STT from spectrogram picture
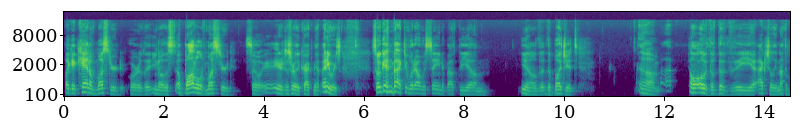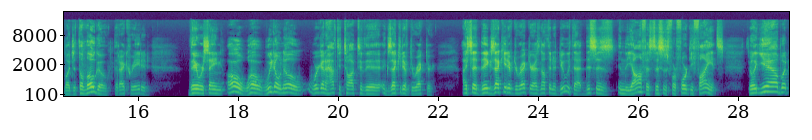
like a can of mustard or the you know this a bottle of mustard so it, just really cracked me up. Anyways, so getting back to what I was saying about the, um, you know, the the budget. Um, oh, oh, the the the actually not the budget, the logo that I created. They were saying, "Oh, well, we don't know. We're gonna have to talk to the executive director." I said the executive director has nothing to do with that. This is in the office. This is for Fort Defiance. They're like, yeah, but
